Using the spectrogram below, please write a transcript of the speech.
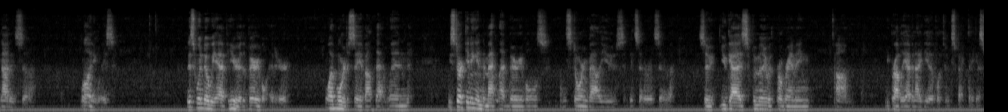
not as uh, well. Anyways, this window we have here, the variable editor, we'll have more to say about that when we start getting into MATLAB variables and storing values, etc., etc. So you guys familiar with programming, um, you probably have an idea of what to expect, I guess,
